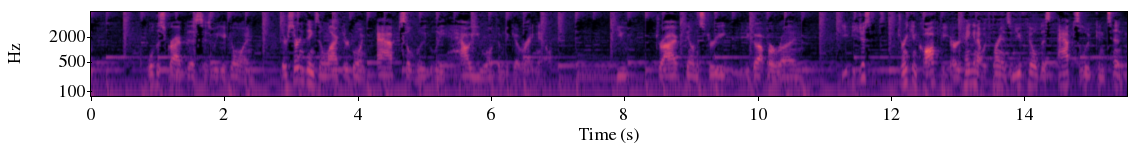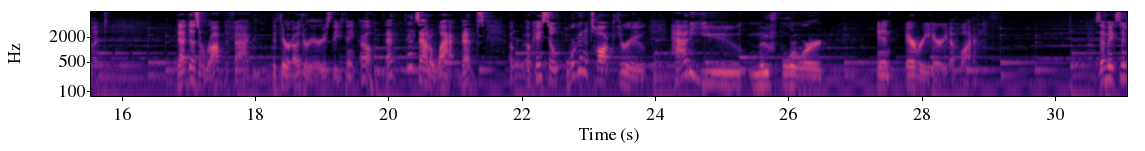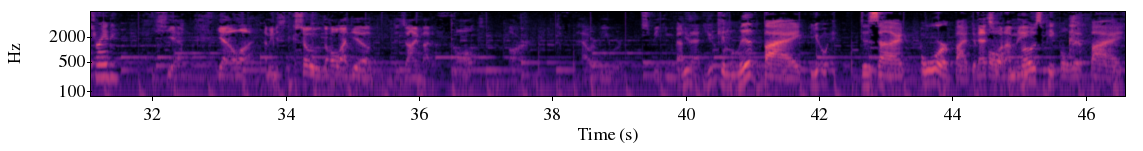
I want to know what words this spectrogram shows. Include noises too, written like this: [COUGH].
we'll describe this as we get going. There are certain things in life that are going absolutely how you want them to go right now. You drive down the street, you go out for a run, you, you just drinking coffee or hanging out with friends, and you feel this absolute contentment. That doesn't rob the fact that there are other areas that you think, oh, that that's out of whack. That's okay. So we're going to talk through how do you move forward in every area of life. Does that make sense, Randy? Yeah, yeah, a lot. I mean, so the whole idea of design by default, about you, that, you can live by you, design or by default. That's what I mean. Most people live by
